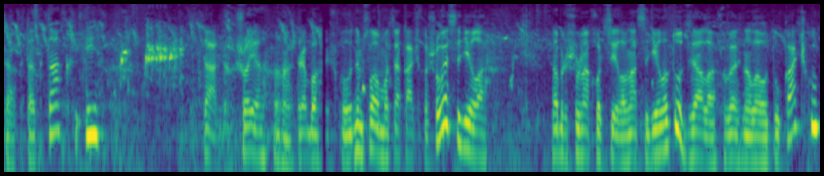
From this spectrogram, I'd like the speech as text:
Так, так, так. І. Так, що я? Ага, треба. Одним словом, оця качка, що висиділа. Добре, що вона хотіла. Вона сиділа тут, взяла, вигнала оту качку,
